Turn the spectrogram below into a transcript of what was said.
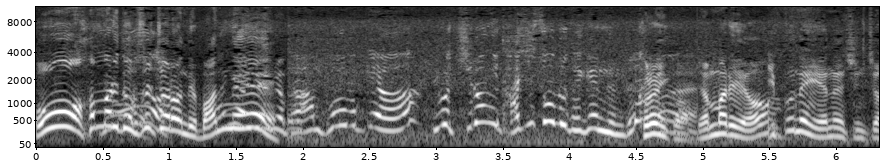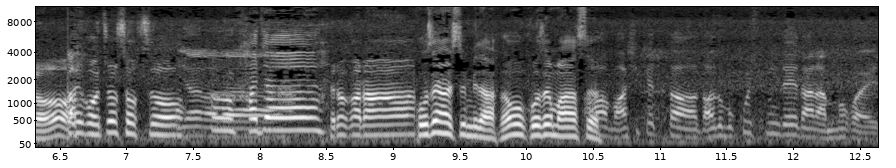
오, 한 마리도 없을 줄 알았는데. 맞네. 자, 한번 부어볼게요. 이거 지렁이 다시 써도 되겠는데? 그러니까. 몇 마리예요? 이쁘네, 얘는 진짜. 아이고, 어쩔 수 없어. 미안하다. 어, 가자. 들어가라. 고생하셨습니다. 너무 고생 많았어요. 아 맛있겠다. 나도 먹고 싶은데 난 안 먹어야지.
